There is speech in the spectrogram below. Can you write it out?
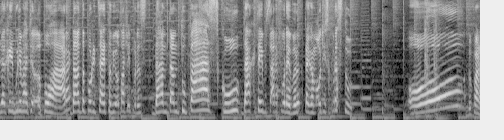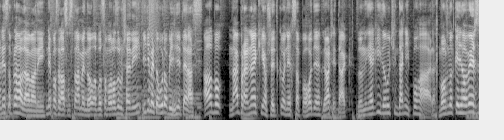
ja keď budem mať uh, pohár, dám to policajtovi, otačí prst, dám tam tú pásku, duct tapes are forever, tak mám otisk prstu. Ó, dúfam, že nie som prehľadávaný. Nepozeral som znameno, lebo som rozrušený. Ideme to urobiť hneď teraz. Alebo najprv nejaký a všetko, nech som pohode. Radšej tak. Len nejaký donúčim dať pohár. Možno keď ho vieš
